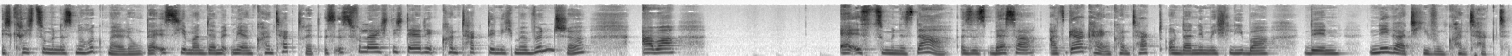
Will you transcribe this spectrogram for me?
ich kriege zumindest eine Rückmeldung. Da ist jemand, der mit mir in Kontakt tritt. Es ist vielleicht nicht der Kontakt, den ich mir wünsche, aber er ist zumindest da. Es ist besser als gar kein Kontakt und dann nehme ich lieber den negativen Kontakt.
